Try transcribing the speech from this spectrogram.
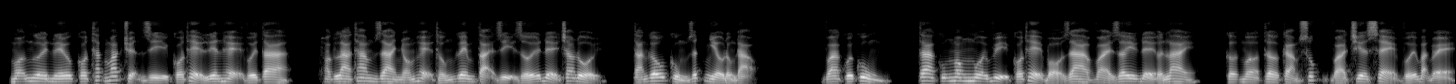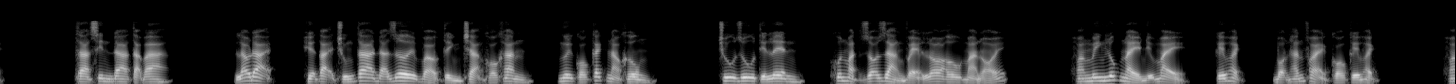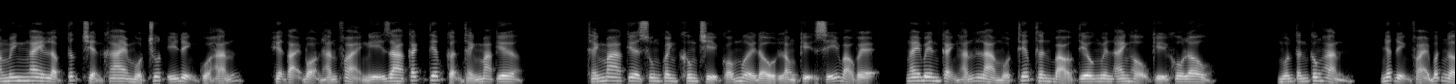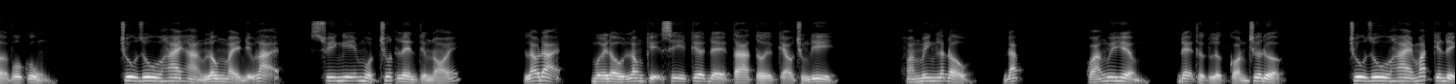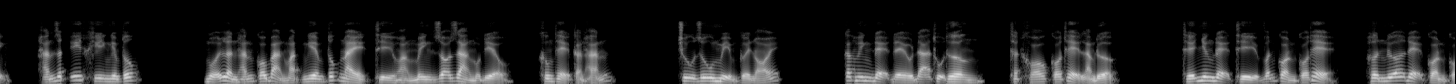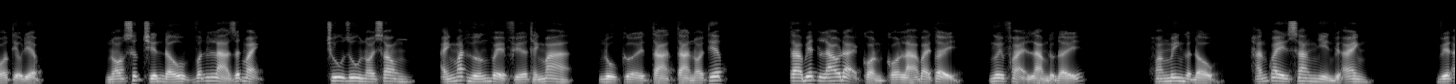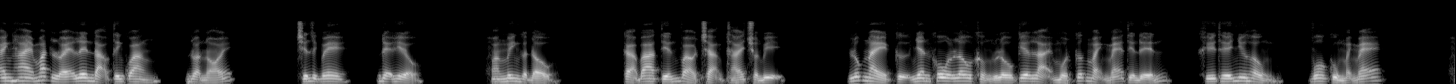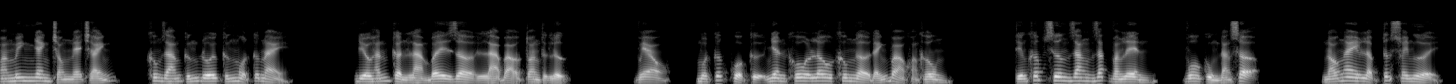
Mọi người nếu có thắc mắc chuyện gì có thể liên hệ với ta, hoặc là tham gia nhóm hệ thống game tại dị giới để trao đổi, tán gẫu cùng rất nhiều đồng đạo. Và cuối cùng, ta cũng mong mỗi vị có thể bỏ ra vài giây để ấn like, cờ mở tờ cảm xúc và chia sẻ với bạn bè. Ta xin đa tạ ba. Lão đại, hiện tại chúng ta đã rơi vào tình trạng khó khăn, ngươi có cách nào không? Chu Du tiến lên, khuôn mặt rõ ràng vẻ lo âu mà nói. Hoàng Minh lúc này nhíu mày, kế hoạch, bọn hắn phải có kế hoạch. Hoàng Minh ngay lập tức triển khai một chút ý định của hắn, hiện tại bọn hắn phải nghĩ ra cách tiếp cận thánh ma kia. Thánh ma kia xung quanh không chỉ có 10 đầu long kỵ sĩ bảo vệ, ngay bên cạnh hắn là một thiếp thân bảo tiêu nguyên anh hậu kỳ khô lâu. Muốn tấn công hẳn, nhất định phải bất ngờ vô cùng. Chu Du hai hàng lông mày nhíu lại, suy nghĩ một chút lên tiếng nói. Lão đại, mười đầu long kỵ sĩ kia để ta tới kéo chúng đi. Hoàng Minh lắc đầu, đắp. Quá nguy hiểm, đệ thực lực còn chưa được. Chu Du hai mắt kiên định, hắn rất ít khi nghiêm túc. Mỗi lần hắn có bản mặt nghiêm túc này thì Hoàng Minh rõ ràng một điều, không thể cản hắn. Chu Du mỉm cười nói. Các huynh đệ đều đã thụ thương, thật khó có thể làm được. Thế nhưng đệ thì vẫn còn có thể, hơn nữa đệ còn có tiểu điệp. Nó sức chiến đấu vẫn là rất mạnh. Chu Du nói xong, ánh mắt hướng về phía thánh ma, nụ cười tà tà nói tiếp. Ta biết lão đại còn có lá bài tẩy, ngươi phải làm được đấy. Hoàng Minh gật đầu, hắn quay sang nhìn Việt Anh. Việt Anh hai mắt lóe lên đạo tinh quang, đoạn nói. Chiến dịch B, đệ hiểu. Hoàng Minh gật đầu. Cả ba tiến vào trạng thái chuẩn bị. Lúc này cự nhân khô lâu khổng lồ kia lại một cước mạnh mẽ tiến đến, khí thế như hồng, vô cùng mạnh mẽ. Hoàng Minh nhanh chóng né tránh, không dám cứng đối cứng một cước này. Điều hắn cần làm bây giờ là bảo toan thực lực. Vèo, một cước của cự nhân khô lâu không ngờ đánh vào khoảng không. Tiếng khớp xương răng rắc vang lên, vô cùng đáng sợ. Nó ngay lập tức xoay người.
